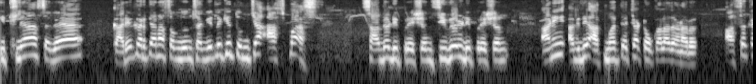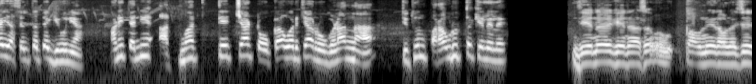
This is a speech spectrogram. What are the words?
इथल्या सगळ्या कार्यकर्त्यांना समजून सांगितलं की तुमच्या आसपास साधं डिप्रेशन सिव्हिअर डिप्रेशन आणि अगदी आत्महत्येच्या टोकाला जाणारं असं काही असेल तर ते घेऊन या. आणि त्यांनी आत्महत्येच्या टोकावरच्या रुग्णांना तिथून परावृत्त केलेलं आहे. देणं घेणं असं पाहुणे रावण्याचे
